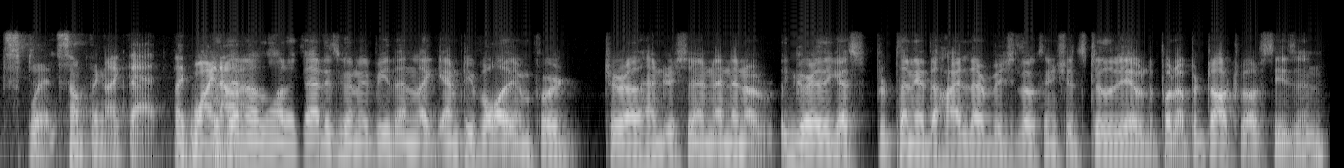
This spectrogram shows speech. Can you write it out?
split, something like that. Like, why but not? Then a lot of that is going to be then like empty volume for Darrell Henderson, and then uh, Gurley gets plenty of the high leverage looks and should still be able to put up a top 12 season.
